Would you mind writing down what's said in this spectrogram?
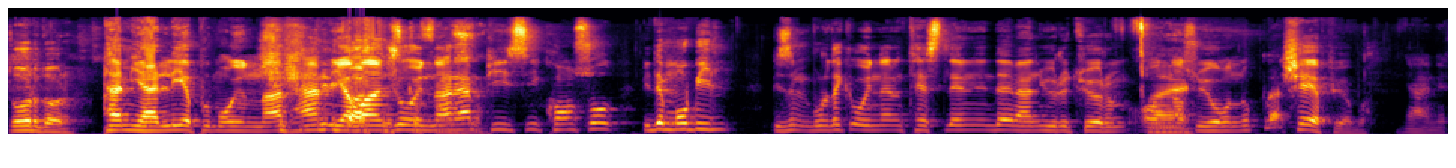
Doğru doğru. hem yerli yapım oyunlar hem Çeşitlilik yabancı oyunlar hem kafanızda. PC, konsol bir de mobil. Bizim buradaki oyunların testlerini de ben yürütüyorum. Ondan Evet. sonra yoğunlukla şey yapıyor bu. Yani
